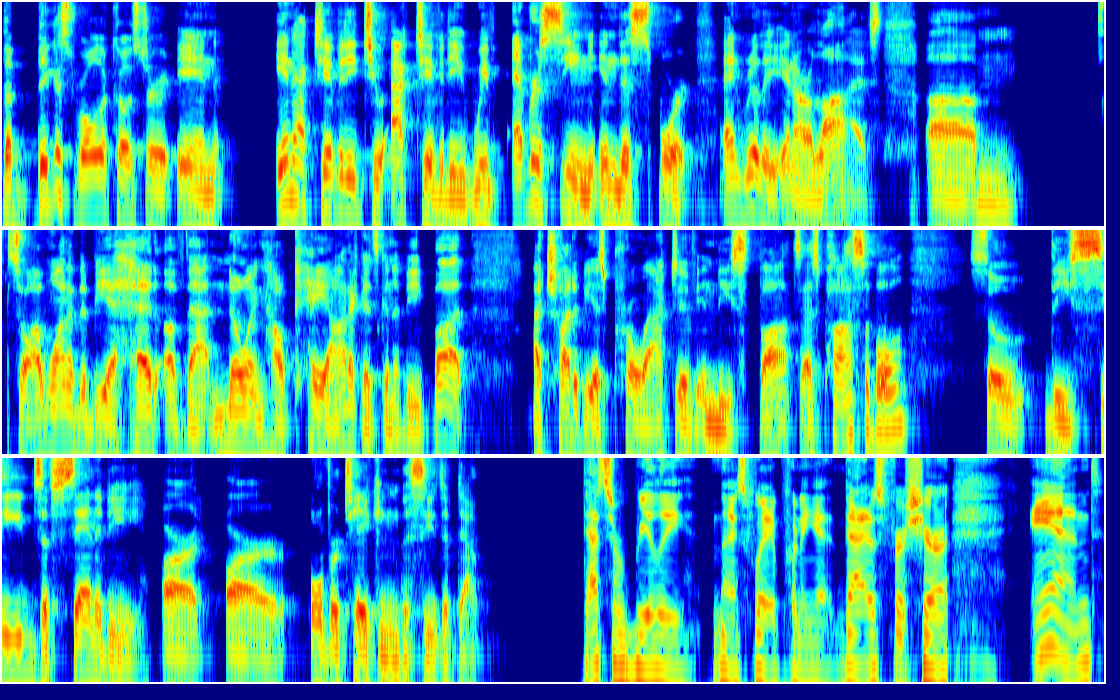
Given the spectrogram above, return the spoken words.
the biggest roller coaster in inactivity to activity we've ever seen in this sport and really in our lives. Um, so i wanted to be ahead of that knowing how chaotic it's going to be but i try to be as proactive in these thoughts as possible so the seeds of sanity are are overtaking the seeds of doubt. That's a really nice way of putting it. That is for sure. And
